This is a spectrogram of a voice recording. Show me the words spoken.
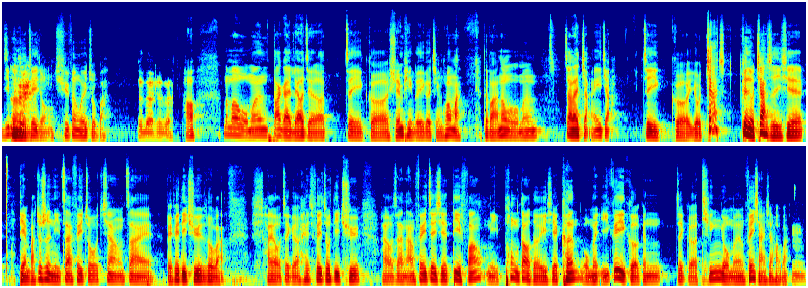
基本就这种区分为主吧。是的，是的。好，那么我们大概了解了这个选品的一个情况嘛，对吧？那么我们再来讲一讲这个有价值、更有价值一些点吧，就是你在非洲，像在北非地区，对吧？还有这个黑非洲地区，还有在南非这些地方，你碰到的一些坑，我们一个一个跟这个听友们分享一下，好吧？嗯。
